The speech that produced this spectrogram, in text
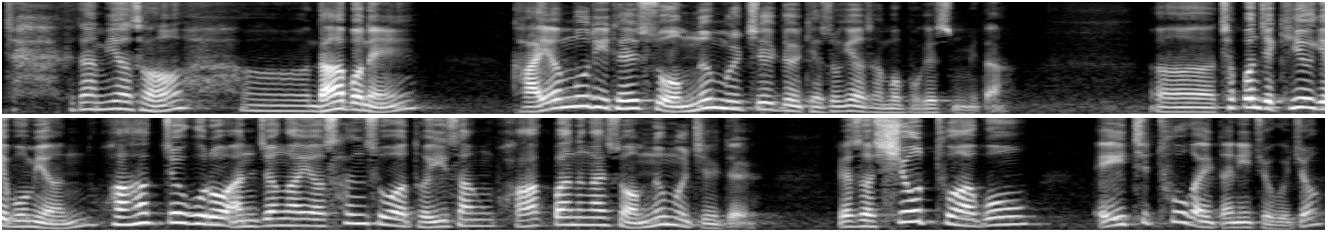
자, 그 다음 이어서 어, 나번에 가연물이 될 수 없는 물질들 계속 이어서 한번 보겠습니다. 어, 첫 번째 기억에 보면 화학적으로 안정하여 산소와 더 이상 화학 반응할 수 없는 물질들. 그래서 CO2하고 H2가 일단 있죠, 그죠?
